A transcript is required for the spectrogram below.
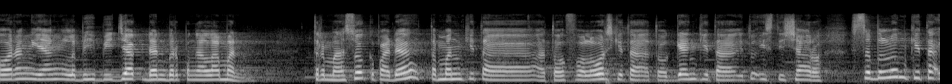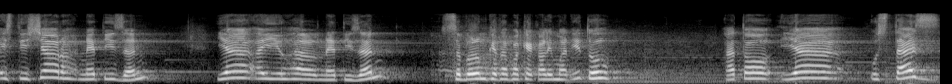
orang yang lebih bijak dan berpengalaman termasuk kepada teman kita atau followers kita atau geng kita itu istisyarah. Sebelum kita istisyarah netizen, ya ayuhal netizen, sebelum kita pakai kalimat itu atau ya ustaz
